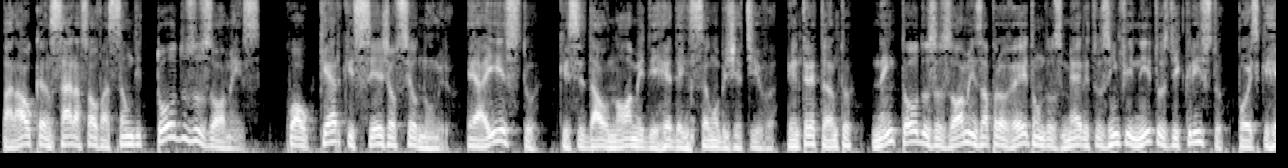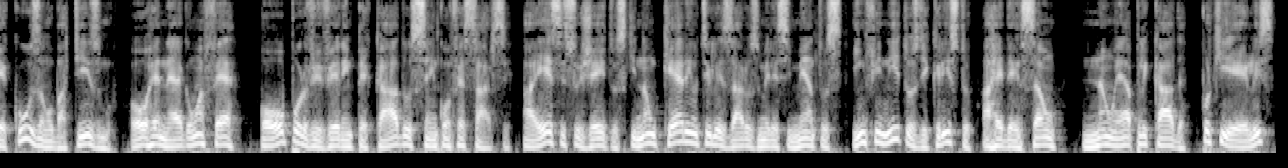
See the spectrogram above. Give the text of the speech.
para alcançar a salvação de todos os homens, qualquer que seja o seu número. É a isto que se dá o nome de redenção objetiva. Entretanto, nem todos os homens aproveitam dos méritos infinitos de Cristo, pois que recusam o batismo ou renegam a fé, ou por viver em pecado sem confessar-se. A esses sujeitos que não querem utilizar os merecimentos infinitos de Cristo, a redenção não é aplicada, porque eles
